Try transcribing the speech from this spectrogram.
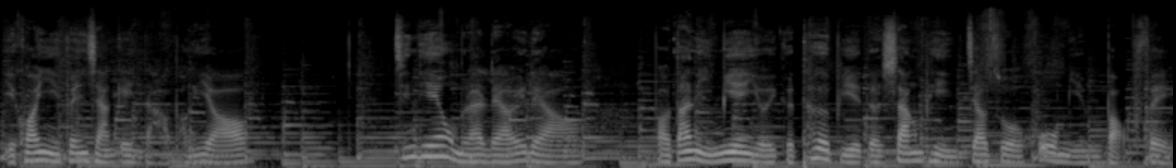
也欢迎分享给你的好朋友。今天我们来聊一聊保单里面有一个特别的商品，叫做豁免保费。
